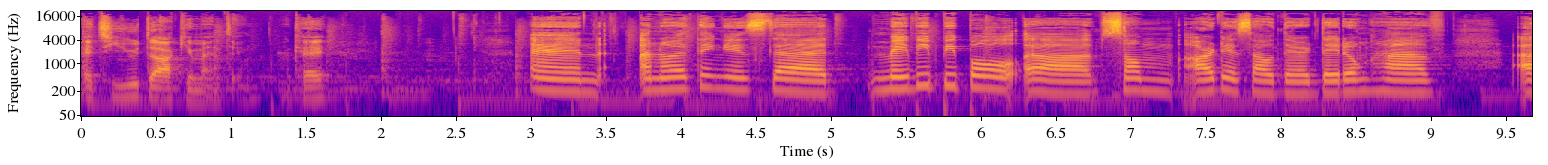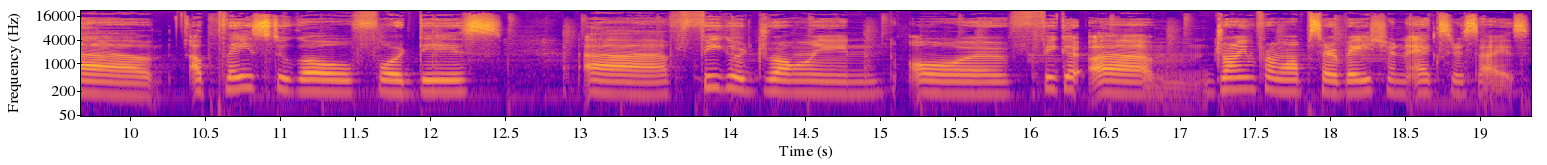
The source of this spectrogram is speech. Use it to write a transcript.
It's you documenting, okay? And another thing is that maybe people uh, some artists out there they don't have uh, a place to go for this uh, figure drawing or figure um, drawing from observation exercise.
